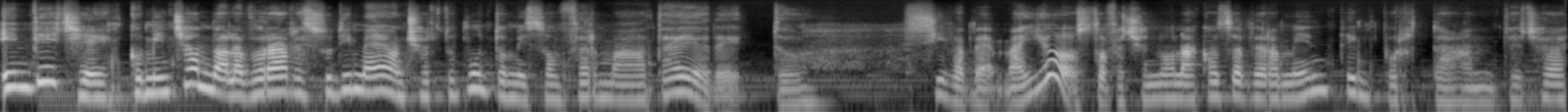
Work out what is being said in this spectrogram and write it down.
E invece, cominciando a lavorare su di me, a un certo punto mi sono fermata e ho detto: Sì, vabbè, ma io sto facendo una cosa veramente importante. Cioè,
